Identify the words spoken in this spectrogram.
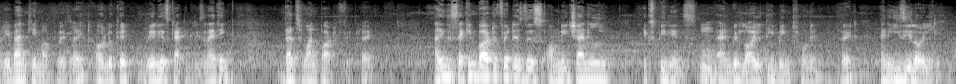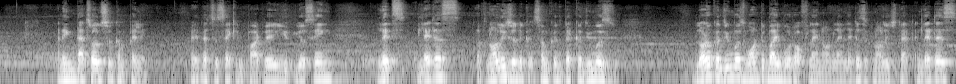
Ray-Ban came up with, right? Or look at various categories, and I think that's one part of it, right? I think the second part of it is this omni-channel experience, Mm. and with loyalty being thrown in, right? And easy loyalty. I think that's also compelling, right? That's the second part where you, you're saying, let's let us acknowledge that some that consumers, a lot of consumers want to buy both offline and online. Let us acknowledge that, and let us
